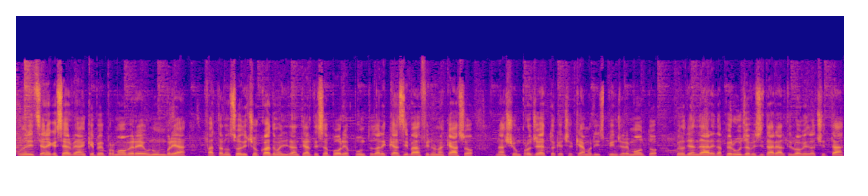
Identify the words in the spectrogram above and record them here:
Un'edizione che serve anche per promuovere un'Umbria fatta non solo di cioccolato ma di tanti altri sapori, appunto da leccarsi i baffi. Non a caso nasce un progetto che cerchiamo di spingere molto, quello di andare da Perugia a visitare altri luoghi della città,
